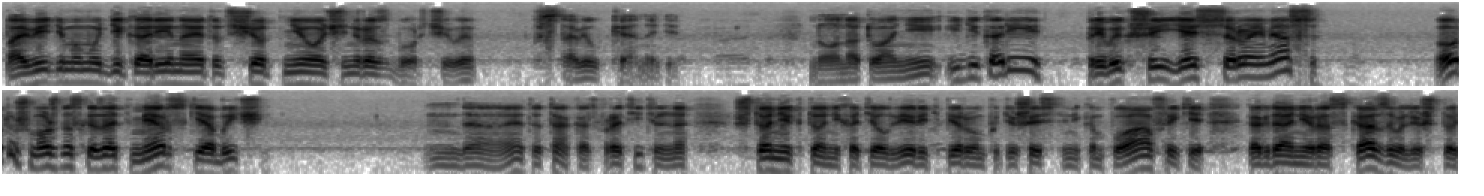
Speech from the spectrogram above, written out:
По-видимому, дикари на этот счет не очень разборчивы, вставил Кеннеди. Но на то они и дикари, привыкшие есть сырое мясо. Вот уж, можно сказать, мерзкий обычай. Да, это так отвратительно, что никто не хотел верить первым путешественникам по Африке, когда они рассказывали, что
